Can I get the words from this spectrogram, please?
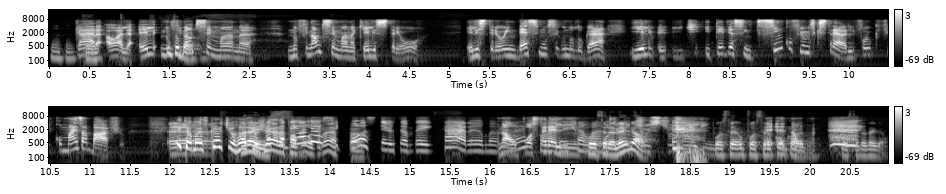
Uhum. Cara, olha, ele no Muito final bem. de semana, no final de semana que ele estreou, ele estreou em 12 lugar e ele e, e teve assim cinco filmes que estrearam. Ele foi o que ficou mais abaixo. Então, mas É, Kurt Russell já era Também famoso, olha né? esse pôster também. Caramba. Não, o pôster é hein, lindo. O pôster é do legal. É O pôster, o pôster eu É, é, não. concordo. O pôster é legal.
